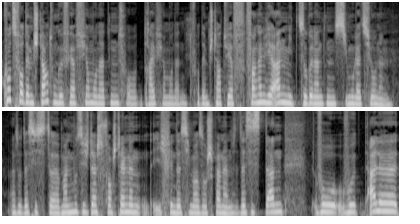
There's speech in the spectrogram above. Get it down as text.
kurz vor dem Start, ungefähr vier Monaten, vor drei, vier Monaten vor dem Start, wir fangen wir an mit sogenannten Simulationen. Also das ist, äh, man muss sich das vorstellen, ich finde das immer so spannend. Das ist dann, wo, wo alle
